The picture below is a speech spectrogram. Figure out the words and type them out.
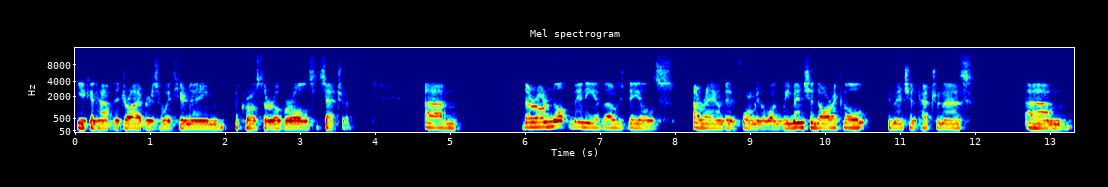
you can have the drivers with your name across their overalls, etc. Um, there are not many of those deals around in Formula One. We mentioned Oracle, we mentioned Petronas. Um,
